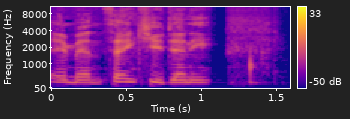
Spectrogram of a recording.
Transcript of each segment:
Amen. Thank you, Denny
